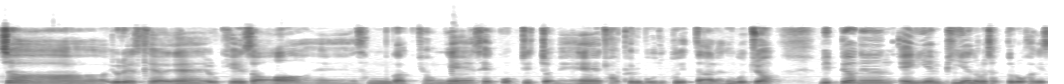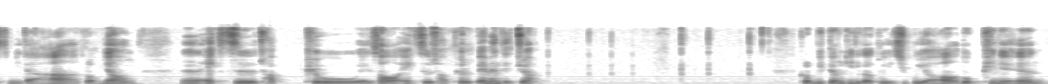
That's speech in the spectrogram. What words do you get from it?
자, 요래서에 이렇게 해서 예, 삼각형의 세 꼭지점의 좌표를 모두 구했다라는 거죠. 밑변은 AN, BN으로 잡도록 하겠습니다. 그러면 x 좌표에서 x 좌표를 빼면 되죠. 그럼 밑변 길이가 구해지고요. 높이는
